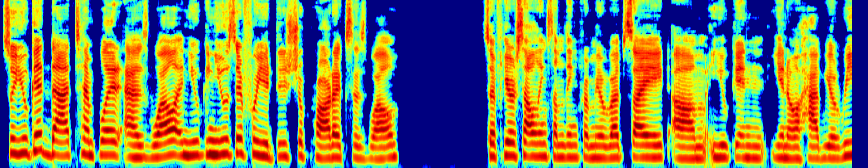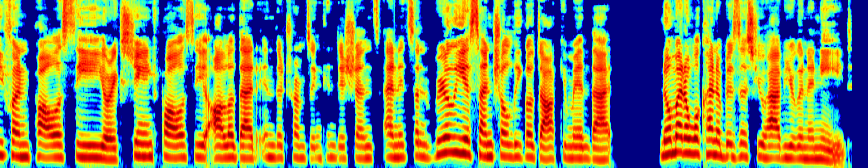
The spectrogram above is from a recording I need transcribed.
So you get that template as well, and you can use it for your digital products as well. So if you're selling something from your website, um, you can, you know, have your refund policy, your exchange policy, all of that in the terms and conditions. And it's a really essential legal document that no matter what kind of business you have, you're going to need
